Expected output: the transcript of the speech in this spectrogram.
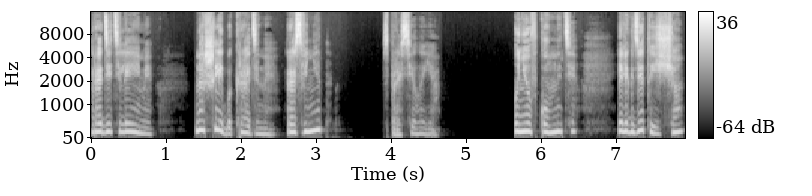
Родители Эми нашли бы краденое, разве нет? Спросила я. У нее в комнате или где-то еще?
